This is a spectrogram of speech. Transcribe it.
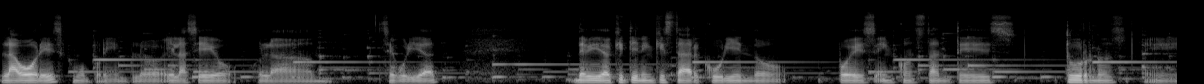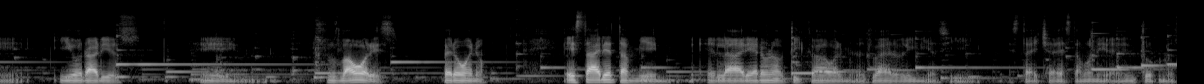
labores como por ejemplo el aseo o la seguridad debido a que tienen que estar cubriendo pues en constantes turnos eh, y horarios eh, sus labores. Pero bueno esta área también la área aeronáutica o al menos la aerolínea sí está hecha de esta manera en turnos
